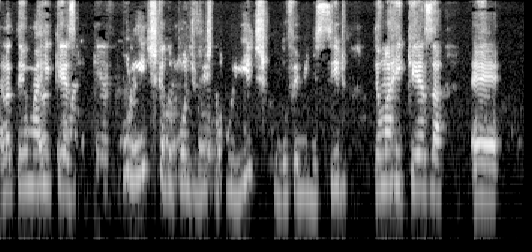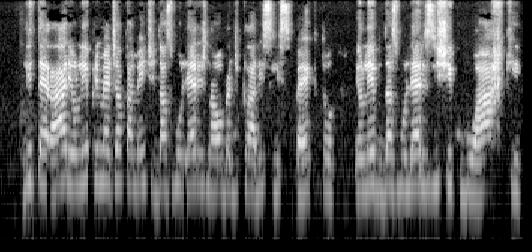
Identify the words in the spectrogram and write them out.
ela tem uma riqueza política, do ponto de vista político, do feminicídio, tem uma riqueza é, literária, eu lembro imediatamente das mulheres na obra de Clarice Lispector, eu lembro das mulheres de Chico Buarque,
